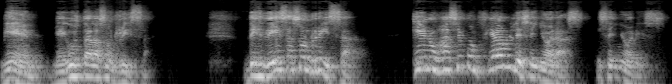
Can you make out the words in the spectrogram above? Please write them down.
bien, me gusta la sonrisa. Desde esa sonrisa, ¿qué nos hace confiables, señoras y señores?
